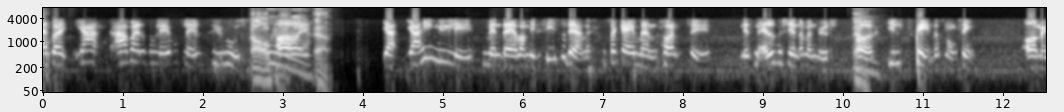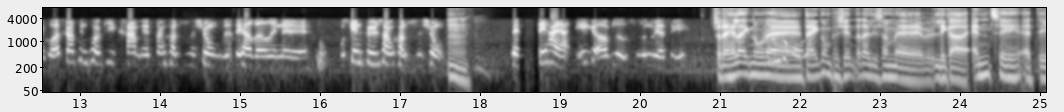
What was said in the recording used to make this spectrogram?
Altså, jeg arbejder som læge på Slagelse sygehus. Nå, okay. Og Ja. Jeg, jeg er helt ny læge, men da jeg var medicinstuderende, så gav man hånd til næsten alle patienter, man mødte. Ja. Og hilste pænt og sådan nogle ting. Og man kunne også godt finde på at give kram efter en konsultation, hvis det havde været en, øh, måske en følsom konsultation. Mm. Men det har jeg ikke oplevet siden, vil jeg sige. Så der er heller ikke nogen, af, der er ikke nogen patienter, der ligesom øh, ligger an til, at det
